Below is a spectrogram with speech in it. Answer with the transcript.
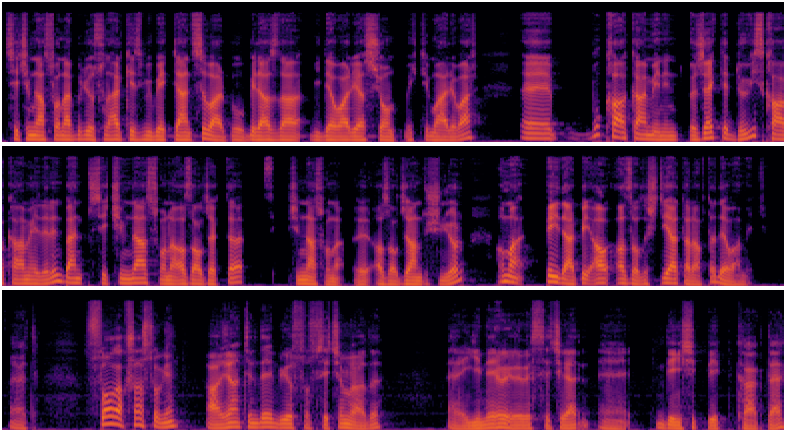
seçimden sonra biliyorsun herkes bir beklentisi var. Bu biraz daha bir devalüasyon ihtimali var. E, bu KKM'nin özellikle döviz KKM'lerin ben seçimden sonra azalacak da seçimden sonra e, azalacağını düşünüyorum. Ama peyderpey a- azalış diğer tarafta devam edecek. Evet. Son olarak sana sorayım. Arjantin'de biliyorsunuz seçim vardı. Ee, yine evet. seçilen e, değişik bir karakter.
